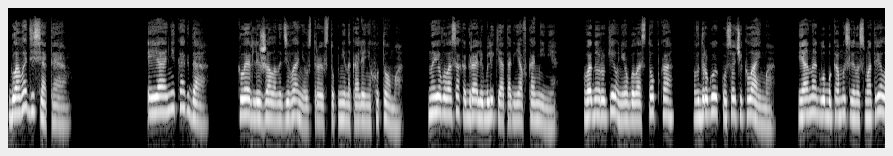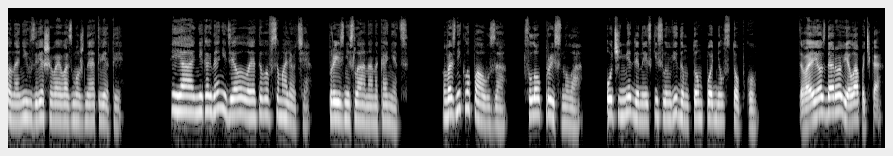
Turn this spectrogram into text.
Глава десятая. Я никогда. Клэр лежала на диване, устроив ступни на коленях у Тома. На ее волосах играли блики от огня в камине. В одной руке у нее была стопка, в другой кусочек лайма, и она глубокомысленно смотрела на них, взвешивая возможные ответы. «Я никогда не делала этого в самолете», — произнесла она наконец. Возникла пауза. Фло прыснула. Очень медленно и с кислым видом Том поднял стопку. «Твое здоровье, лапочка!»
